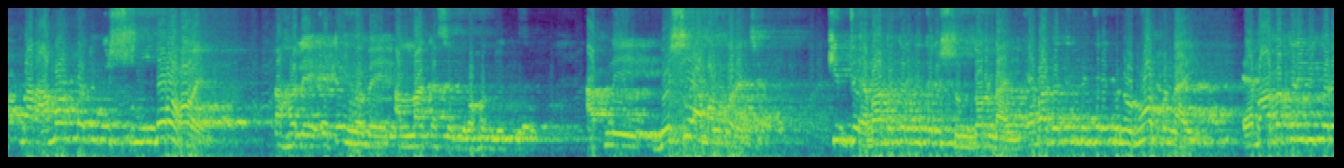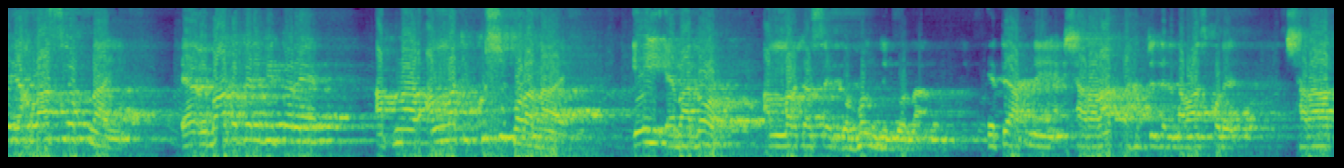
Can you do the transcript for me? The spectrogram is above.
আপনার আমলটা যদি সুন্দর হয়, তাহলে এটাই হবে আল্লাহর কাছে গ্রহণযোগ্য। আপনি বেশি আমল করেছেন, কিন্তু এবাদতের ভিতরে সুন্দর নাই, এবাদতের ভিতরে কোনো রূপ নাই, এবাদতের ভিতরে এখলাসিয়ত নাই, এবাদতের ভিতরে আপনার আল্লাহকে খুশি করা নাই, এই এবাদত আল্লাহর কাছে গ্রহণযোগ্য না। এতে আপনি সারা রাত তাহাজ্জুদের নামাজ পড়ে সারা রাত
